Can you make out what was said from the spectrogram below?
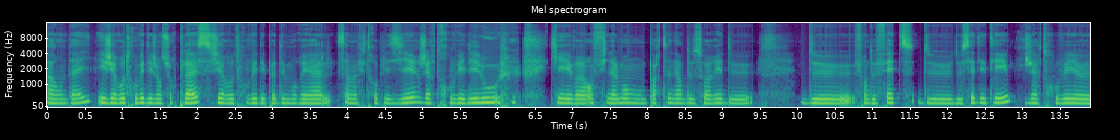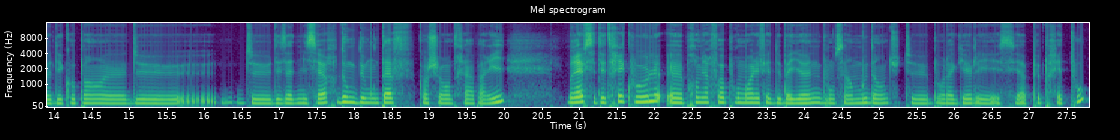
à Handaï et j'ai retrouvé des gens sur place. J'ai retrouvé des potes de Montréal. Ça m'a fait trop plaisir. J'ai retrouvé Lélou qui est vraiment finalement mon partenaire de soirée de de, fin de fête de, de cet été. J'ai retrouvé euh, des copains euh, de, de, des admisseurs, donc de mon taf quand je suis rentrée à Paris. Bref, c'était très cool. Euh, première fois pour moi les fêtes de Bayonne. Bon, c'est un mood, hein, tu te bourres la gueule et c'est à peu près tout.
